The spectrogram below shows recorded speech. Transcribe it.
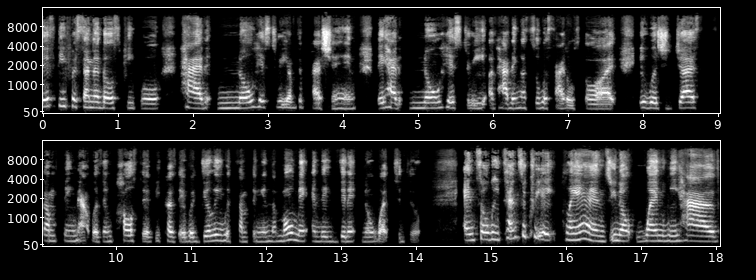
50% of those people had no history of depression. They had no history of having a suicidal thought. It was just something that was impulsive because they were dealing with something in the moment and they didn't know what to do. And so we tend to create plans, you know, when we have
